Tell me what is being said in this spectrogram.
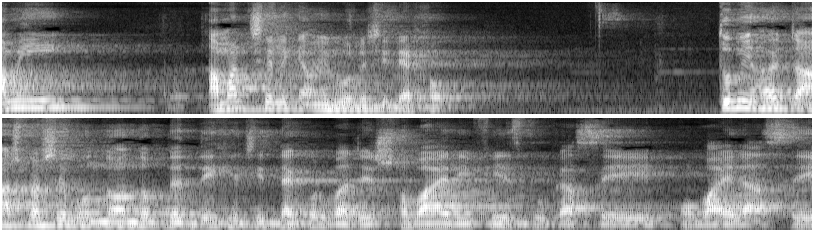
আমি, আমার ছেলেকে আমি বলেছি, দেখো, তুমি হয়তো আশপাশে বন্ধু বান্ধবদের দেখে চিন্তা করবা যে সবারই ফেসবুক আছে মোবাইল আছে,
